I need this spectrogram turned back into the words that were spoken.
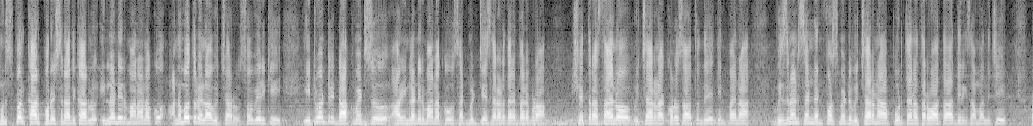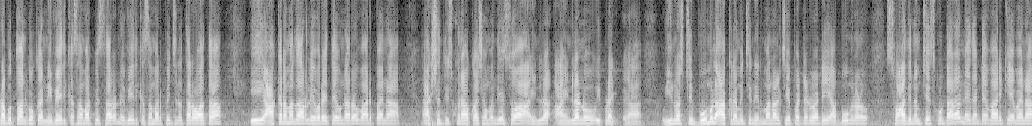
మున్సిపల్ కార్పొరేషన్ అధికారులు ఇళ్ళ నిర్మాణాలకు అనుమతులు ఎలా ఇచ్చారు? సో వీరికి ఎటువంటి డాక్యుమెంట్స్ ఆ ఇళ్ళ నిర్మాణాలకు సబ్మిట్ చేశారన్న దానిపైన కూడా క్షేత్రస్థాయిలో విచారణ కొనసాగుతుంది. దీనిపైన విజిలెన్స్ అండ్ ఎన్ఫోర్స్మెంట్ విచారణ పూర్తయిన తర్వాత దీనికి సంబంధించి ప్రభుత్వానికి ఒక నివేదిక సమర్పిస్తారు. నివేదిక సమర్పించిన తర్వాత ఈ ఆక్రమణదారులు ఎవరైతే ఉన్నారో వారిపైన యాక్షన్ తీసుకునే అవకాశం ఉంది. సో ఆ ఇండ్ల ఆ ఇండ్లను ఇప్పుడు యూనివర్సిటీ భూములు ఆక్రమించి నిర్మాణాలు చేపట్టినటువంటి ఆ భూములను స్వాధీనం చేసుకుంటారా? లేదంటే వారికి ఏమైనా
